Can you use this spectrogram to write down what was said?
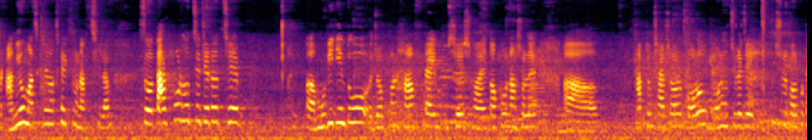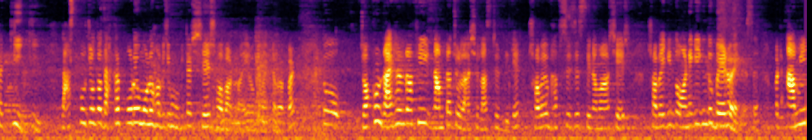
বাট আমিও মাঝখানে মাঝখানে একটু নাচছিলাম। সো তারপর হচ্ছে যেটা হচ্ছে মুভি কিন্তু যখন হাফ টাইম শেষ হয়, তখন আসলে হাফ টাইম শেষ হওয়ার পরও মনে হচ্ছিল যে, আসলে গল্পটা কী কী? লাস্ট পর্যন্ত দেখার পরেও মনে হবে যে মুভিটা শেষ হবার নয়, এরকম একটা ব্যাপার। তো, যখন রায়হান রাফি নামটা চলে আসে লাস্টের দিকে, সবাই ভাবছে যে সিনেমা শেষ, সবাই কিন্তু অনেকেই কিন্তু বের হয়ে গেছে। বাট আমি,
